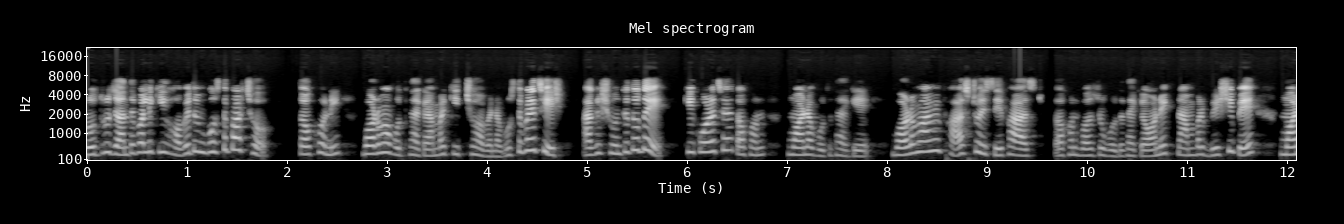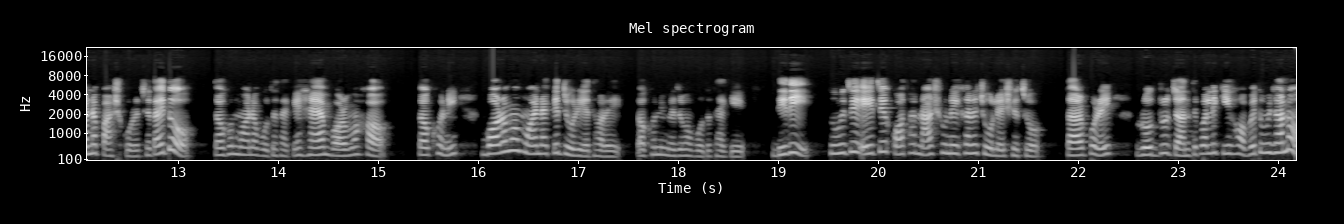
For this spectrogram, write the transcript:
রৌদ্র জানতে পারলে কি হবে তুমি বুঝতে পারছ? তখনই বড়মা বলতে থাকে, আমার কিচ্ছু হবে না, বুঝতে পেরেছিস? আগে শুনতে তো দে, কি করেছে? তখন ময়না বলতে থাকে, বড়মা, আমি ফার্স্ট হয়েছি ফার্স্ট তখন বজ্র বলতে থাকে, অনেক নাম্বার বেশি পেয়ে ময়না পাশ করেছে, তাই তো? তখন ময়না বলতে থাকে হ্যাঁ বড়মা, হ। তখনই বড়মা ময়নাকে জড়িয়ে ধরে, তখনই মেজমা বলতে থাকে, দিদি, তুমি যে এই যে কথা না শুনে এখানে চলে এসেছ তারপরে রৌদ্র জানতে পারলে কি হবে তুমি জানো?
